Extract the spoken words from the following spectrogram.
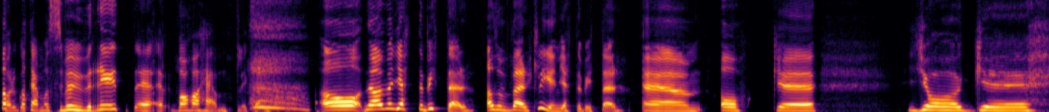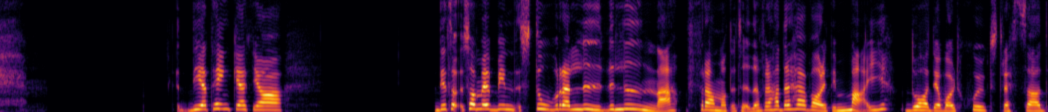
Har du gått hem och svurit? Eh, vad har hänt liksom? Ja, nej, men jättebitter. Alltså verkligen jättebitter. Eh, och eh, jag... Eh, det jag tänker att jag... Det som är min stora livlina framåt i tiden, för hade det här varit i maj, då hade jag varit sjukt stressad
